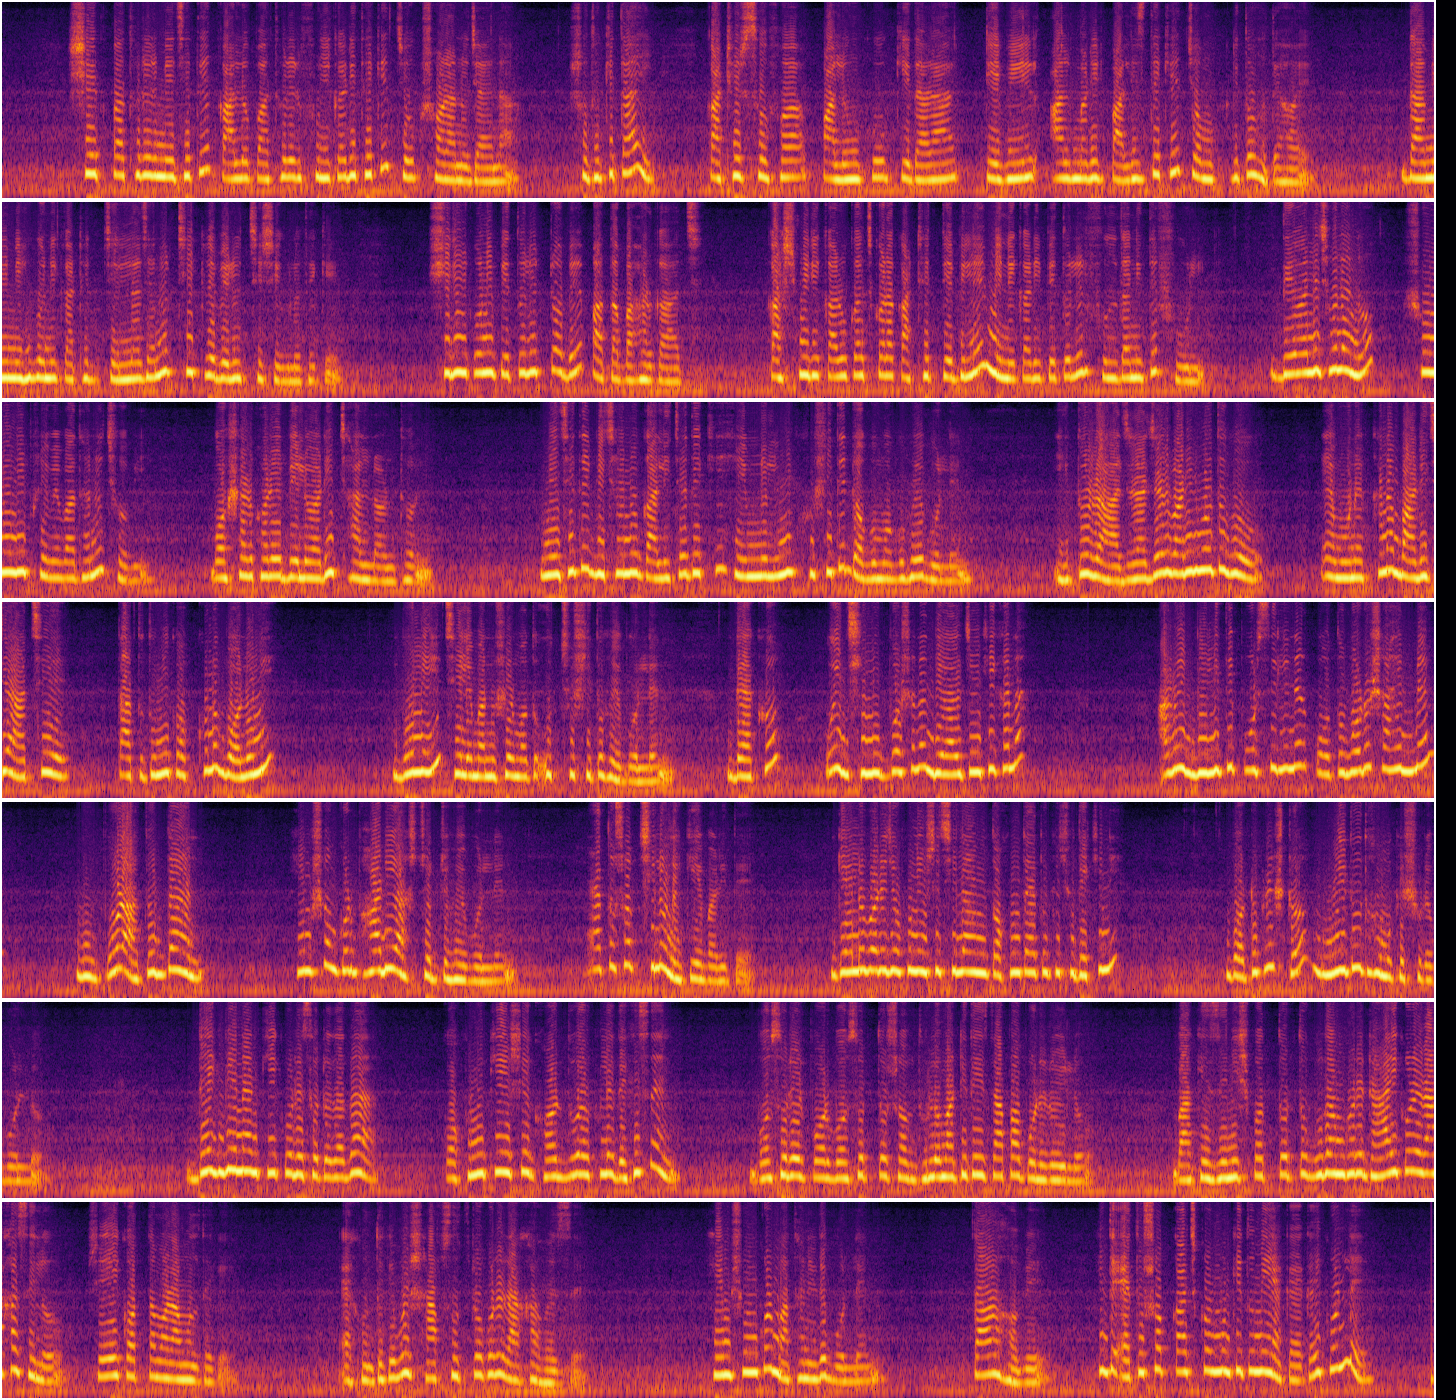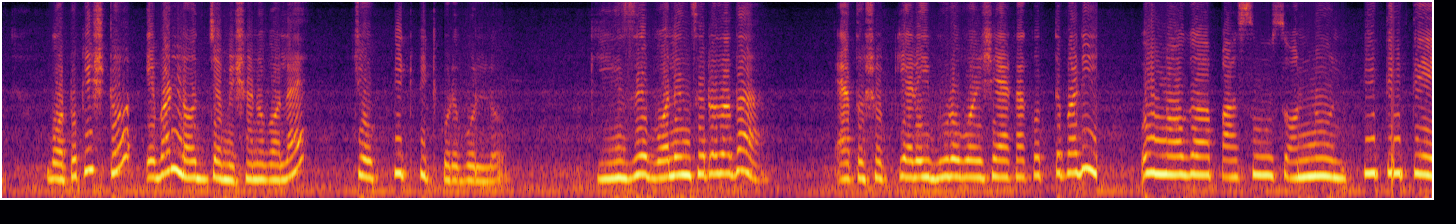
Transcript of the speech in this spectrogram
শ্বেত পাথরের মেঝেতে কালো পাথরের ফুলকারি থেকে চোখ সরানো যায় না। শুধু কি তাই? কাঠের সোফা, পালঙ্ক কেদারা টেবিল, আলমারির পালিশ দেখে চমৎকৃত হতে হয়। দামি মেহগনি কাঠের জেল্লা যেন ঠিকরে বেরোচ্ছে সেগুলো থেকে। সিঁড়ির কোণে পেতলের টবে পাতাবাহার গাছ। কাশ্মীরি কারুকাজ করা কাঠের টেবিলে মিনেকারি পেতলের ফুলদানিতে ফুল। দেওয়ালে ঝোলানো সোনালি ফ্রেমে বাঁধানো ছবি। বসার ঘরে বেলোয়ারি ঝাল লণ্ঠন। মেঝেতে বিছানো গালিচা দেখে হেমনলিনী খুশিতে ডগমগ হয়ে বললেন, এ তো রাজরাজার বাড়ির মতো গো। এমন একখানা বাড়ি যে আছে, তা তো তুমি কখনো বলনি? বলেই ছেলে মানুষের মতো উচ্ছ্বসিত হয়ে বললেন, দেখো, ওই ঝিনুক বসানো দেওয়াল চৌকিখানা। আর ওই বিলিতি পোর্সিলিনের কত বড় সাহেব ম্যাম? রূপোর আতর দান হেমশঙ্কর ভারী আশ্চর্য হয়ে বললেন, এত সব ছিল নাকি এ বাড়িতে? গেল গেলবারে যখন এসেছিলাম, তখন তো এত কিছু দেখিনি? বটকৃষ্ট মৃদু ধমকের সুরে বলল, দেখবেন আর কি করে ছোট দাদা কখনো কি এসে ঘর দুয়ার খুলে দেখেছেন? বছরের পর বছর তো সব ধুলো মাটিতেই চাপা পড়ে রইল। বাকি জিনিসপত্র তো গুদাম ঘরে ঢাই করে রাখা ছিল, সেই কর্তামার আমল থেকে। এখন তো কেবল সাফসুতরো করে রাখা হয়েছে। হেমশঙ্কর মাথা নেড়ে বললেন, তা হবে, কিন্তু এত সব কাজকর্ম কি তুমি একা একাই করলে? বটকেষ্ট এবার লজ্জা মেশানো গলায় চোখ পিট পিট করে বলল কি যে বলেন ছোট দাদা? এত সব কি আর এই বুড়ো বয়সে একা করতে পারি? ওই নগা পাশু চন্দন পিতে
